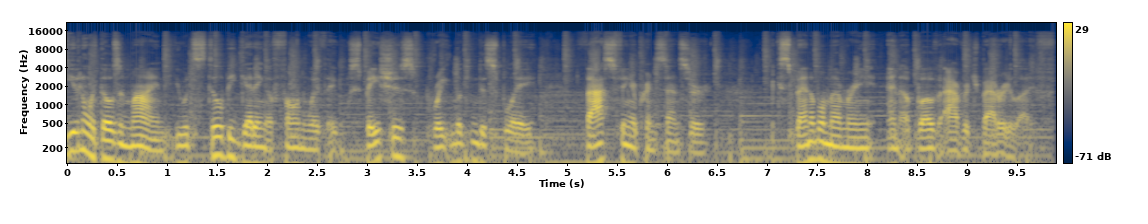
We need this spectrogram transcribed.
Even with those in mind, you would still be getting a phone with a spacious, great looking display, fast fingerprint sensor, expandable memory, and above average battery life.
